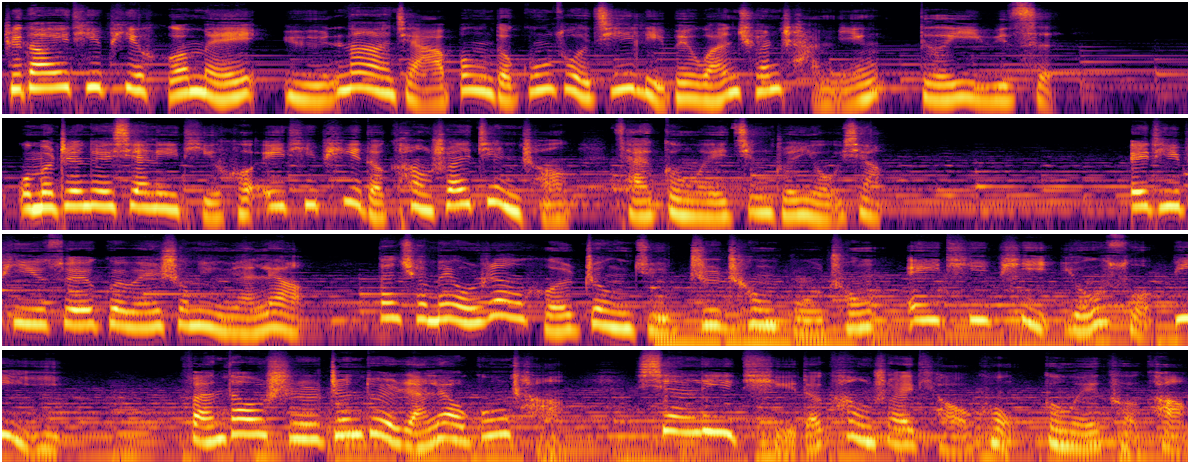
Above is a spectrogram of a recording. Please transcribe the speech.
直到 ATP 合酶与钠钾泵的工作机理被完全阐明，得益于此，我们针对线粒体和 ATP 的抗衰进程才更为精准有效。ATP 虽贵为生命原料，但却没有任何证据支撑补充 ATP 有所裨益，反倒是针对燃料工厂线粒体的抗衰调控更为可靠。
